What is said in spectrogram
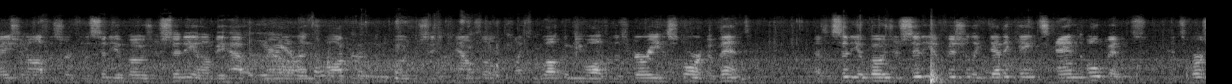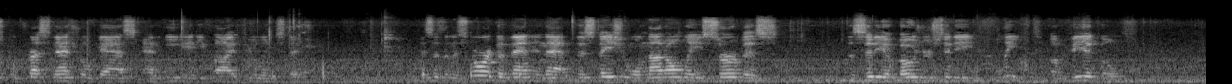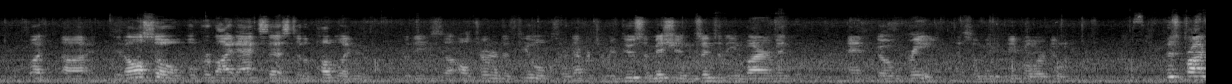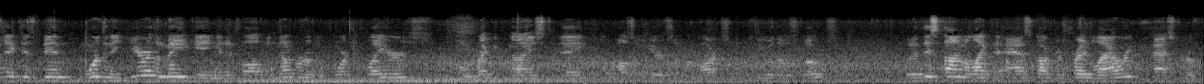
Conservation Officer for the City of Bossier City, and on behalf of Mayor Lorenz Walker and the Bossier City Council, I'd like to welcome you all to this very historic event as the City of Bossier City officially dedicates and opens its first compressed natural gas and E85 fueling station. This is an historic event in that this station will not only service the City of Bossier City fleet of vehicles, but uh, it also will provide access to the public these uh, alternative fuels in an effort to reduce emissions into the environment and go green, as so many people are doing. This project has been more than a year in the making and involved a number of important players who are recognized today. We'll also hear some remarks from a few of those folks. But at this time, I'd like to ask Dr. Fred Lowry, pastor of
